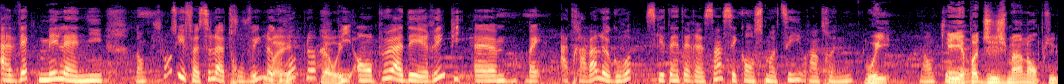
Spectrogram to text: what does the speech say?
avec Mélanie. Donc, je pense qu'il est facile à trouver le groupe. Là. Ben oui. Puis on peut adhérer. Puis, euh, ben, à travers le groupe, ce qui est intéressant, c'est qu'on se motive entre nous. Oui. Donc, Et il n'y a euh, pas de jugement non plus.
